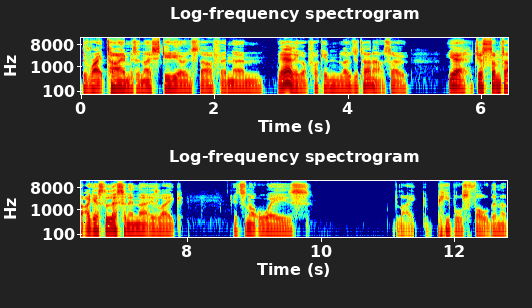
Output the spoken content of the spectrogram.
the right time it's a nice studio and stuff and um yeah they got fucking loads of turnout so yeah just sometimes i guess the lesson in that is like it's not always like people's fault. They're not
